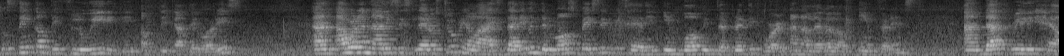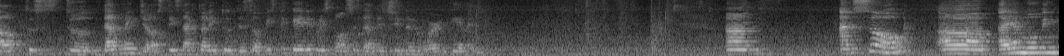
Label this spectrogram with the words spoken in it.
to think of the fluidity of the categories. And our analysis led us to realize that even the most basic retelling involved interpretive work and a level of inference. And that really helped to, to that made justice actually to the sophisticated responses that the children were given. Um, and so, uh, I am moving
